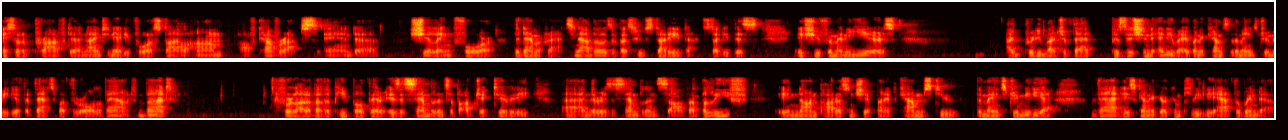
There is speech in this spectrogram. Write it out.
a sort of Pravda 1984 style arm of cover ups and uh, shilling for the Democrats. Now, those of us who studied studied this issue for many years, I'm pretty much of that position anyway when it comes to the mainstream media that that's what they're all about. But for a lot of other people, there is a semblance of objectivity uh, and there is a semblance of a belief in nonpartisanship when it comes to the mainstream media, that is going to go completely out the window.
